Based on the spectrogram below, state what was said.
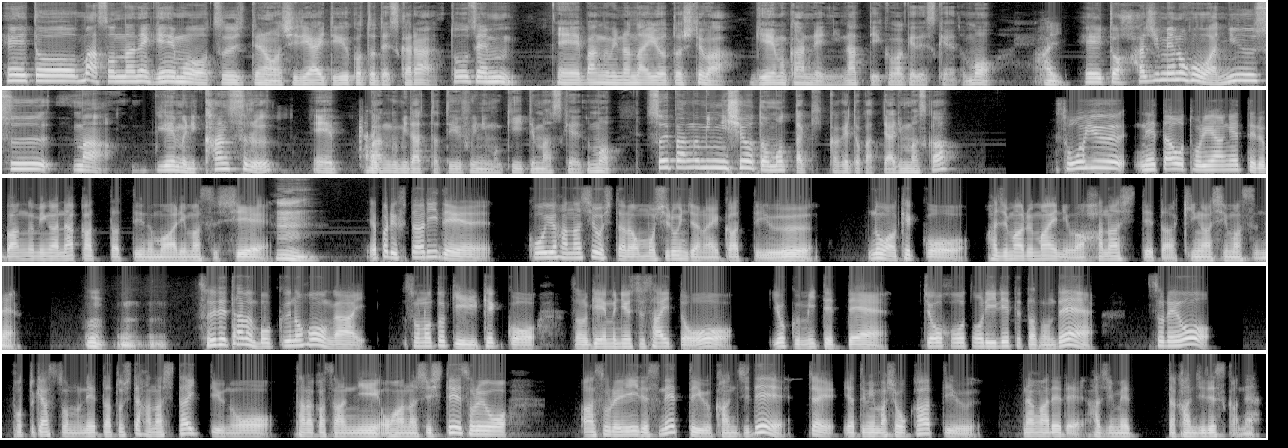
えーと、まあそんなね、ゲームを通じての知り合いということですから、当然、えー番組の内容としてはゲーム関連になっていくわけですけれども、はい。えーと、初めの方はニュース、まあ、ゲームに関する、えーはい番組だったというふうにも聞いてますけれども、そういう番組にしようと思ったきっかけとかってありますか？そういうネタを取り上げてる番組がなかったっていうのもありますし、うん。やっぱり二人でこういう話をしたら面白いんじゃないかっていうのは結構始まる前には話してた気がしますね。うん、うん、うん。それで多分僕の方がその時結構そのゲームニュースサイトをよく見てて情報を取り入れてたので、それをポッドキャストのネタとして話したいっていうのを田中さんにお話しして、それを、あ、それいいですねっていう感じで、じゃあやってみましょうかっていう流れで始めた感じですかね。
